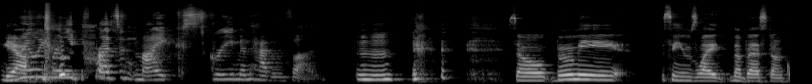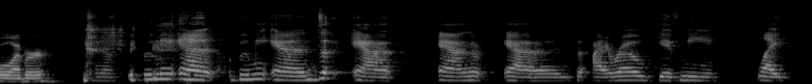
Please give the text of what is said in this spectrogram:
Yeah. really, really present Mike screaming, having fun. hmm so Bumi seems like the best uncle ever. Bumi and Bumi and and and and Iroh give me like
